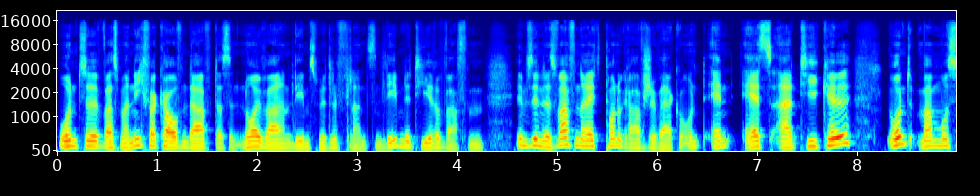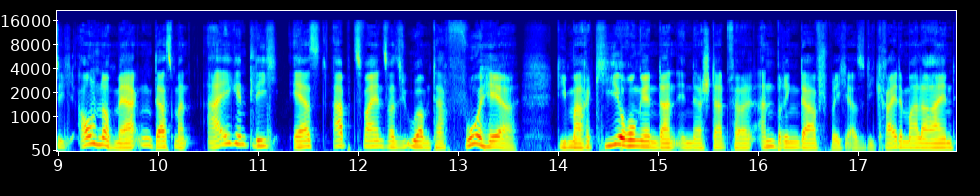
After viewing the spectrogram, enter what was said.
Und äh, was man nicht verkaufen darf, das sind Neuwaren, Lebensmittel, Pflanzen, lebende Tiere, Waffen im Sinne des Waffenrechts, pornografische Werke und NS-Artikel. Und man muss sich auch noch merken, dass man eigentlich erst ab 22 Uhr am Tag vorher die Markierungen dann in der Stadt anbringen darf, sprich also die Kreidemalereien.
